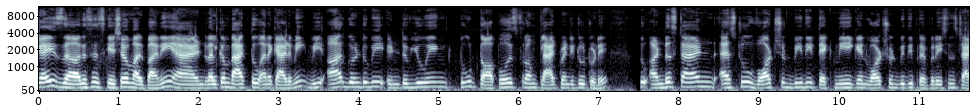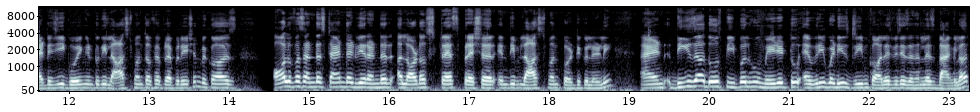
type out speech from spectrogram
guys, uh, this is Keshav Malpani and welcome back to Unacademy. We are going to be interviewing two toppers from CLAT 22 today to understand as to what should be the technique and what should be the preparation strategy going into the last month of your preparation because all of us understand that we are under a lot of stress pressure in the last month particularly. And these are those people who made it to everybody's dream college which is NLS Bangalore.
